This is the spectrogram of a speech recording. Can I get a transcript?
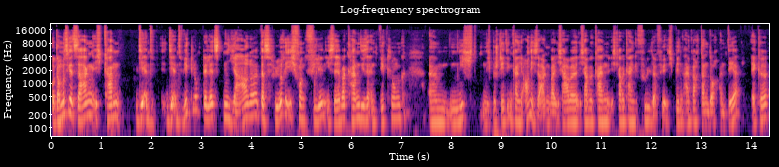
und da muss ich jetzt sagen, ich kann die, Ent die Entwicklung der letzten Jahre, das höre ich von vielen, ich selber kann diese Entwicklung ähm, nicht, nicht bestätigen kann ich auch nicht sagen, weil ich habe, ich, habe kein, ich habe kein Gefühl dafür. Ich bin einfach dann doch an der Ecke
